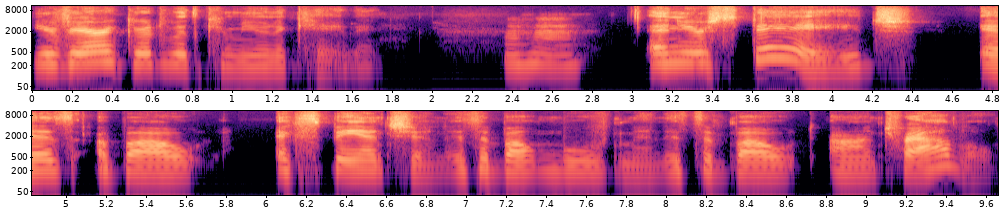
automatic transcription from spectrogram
You're very good with communicating. Mm-hmm. and your stage is about expansion. It's about movement. It's about uh, travel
